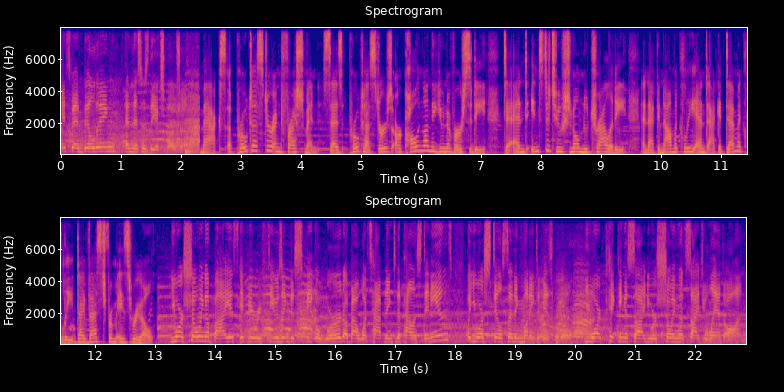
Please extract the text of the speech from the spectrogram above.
It's been building, and this is the explosion. Max, a protester and freshman, says protesters are calling on the university to end institutional neutrality and economically and academically divest from Israel. You are showing a bias if you're refusing to speak a word about what's happening to the Palestinians, but you are still sending money to Israel. You are picking a side. You are showing what side you land on.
